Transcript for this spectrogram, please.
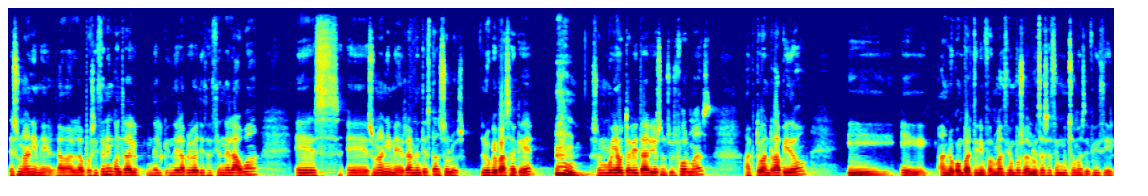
Es unánime. La, la oposición en contra de la privatización del agua es, es unánime, realmente están solos. Lo que pasa que son muy autoritarios en sus formas, actúan rápido y, al no compartir información pues la lucha se hace mucho más difícil.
